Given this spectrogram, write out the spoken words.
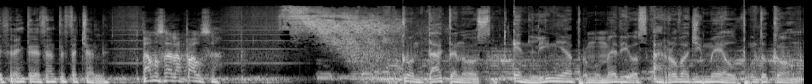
Será interesante esta charla. Vamos a la pausa. Contáctanos en línea promomedios.com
